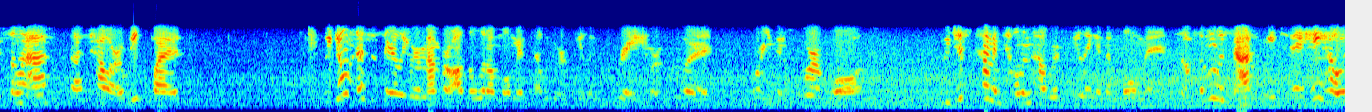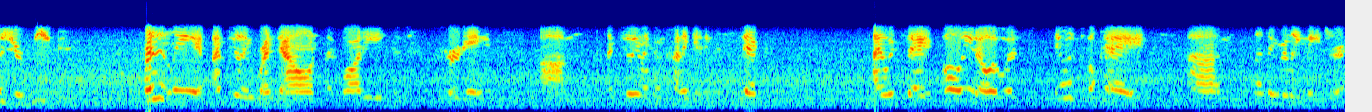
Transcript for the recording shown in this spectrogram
if someone asks us how our week was, we don't necessarily remember all the little moments that we were feeling great or good or even horrible. We just kind of tell them how we're feeling in the moment. So if someone was to ask me today, hey, how was your week? Presently, I'm feeling run down. My body is hurting. Um, I'm feeling like I'm kind of getting sick. I would say, oh, you know, it was it was okay, um, nothing really major.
